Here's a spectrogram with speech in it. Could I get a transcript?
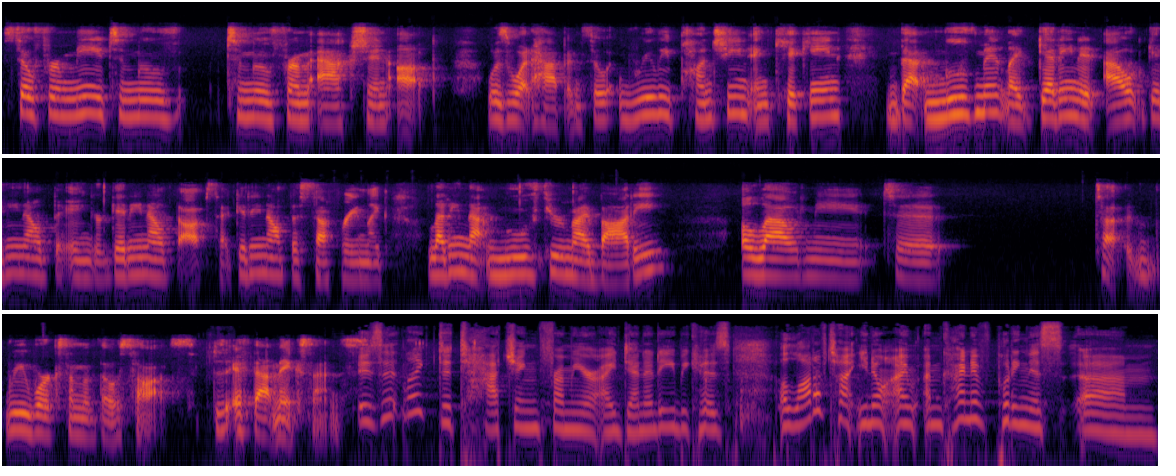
So for me to move, to move from action up was what happened. So really punching and kicking that movement, like getting it out, getting out the anger, getting out the upset, getting out the suffering, like letting that move through my body allowed me to to rework some of those thoughts if that makes sense. Is it like detaching from your identity? Because a lot of time you know i'm, I'm kind of putting this um,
